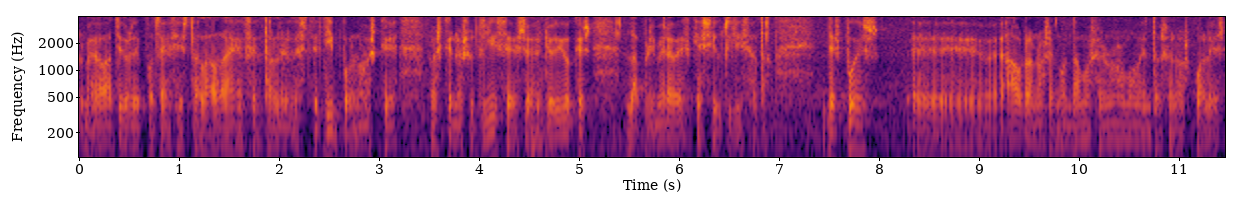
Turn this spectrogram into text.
eh, megavatios de potencia instalada en centrales de este tipo. No es que no, es que no se utilice, yo digo que es la primera vez que se utiliza tal. Después, eh, ahora nos encontramos en unos momentos en los cuales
